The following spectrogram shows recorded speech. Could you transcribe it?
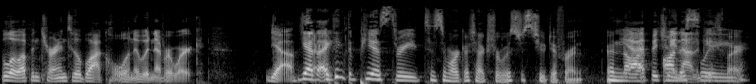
blow up and turn into a black hole and it would never work. Yeah. Yeah, I think the PS3 system architecture was just too different and yeah, not between honestly that and PS4.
